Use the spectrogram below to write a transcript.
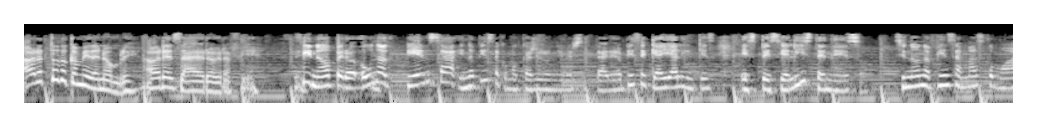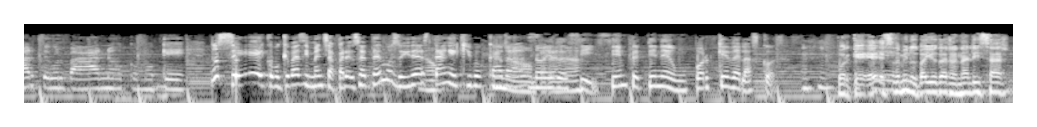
Ahora todo cambia de nombre. Ahora es aerografía. Sí, no, pero uno piensa, y no piensa como carrera universitaria, no piensa que hay alguien que es especialista en eso, sino uno piensa más como arte urbano, como que, no sé, como que vas y mancha pared. O sea, tenemos ideas No. tan equivocadas. No, No es nada. así. Siempre tiene un porqué de las cosas. Porque eso también nos va a ayudar a analizar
